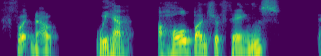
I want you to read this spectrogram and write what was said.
footnote, we have a whole bunch of things, a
